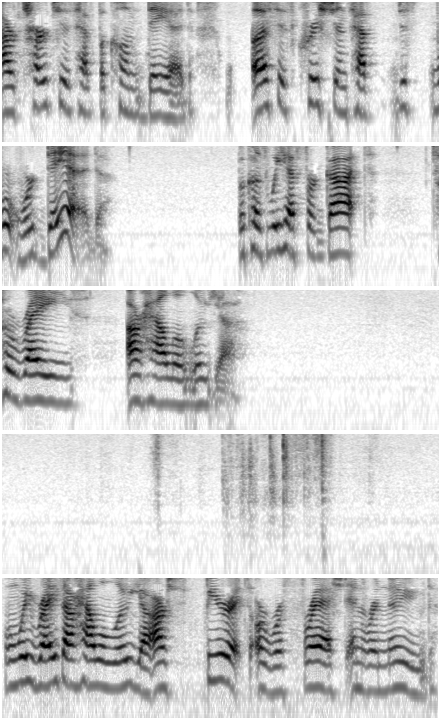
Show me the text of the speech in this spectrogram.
Our churches have become dead. Us as Christians have just, we're, we're dead because we have forgot to raise our hallelujah. When we raise our hallelujah, our spirits are refreshed and renewed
